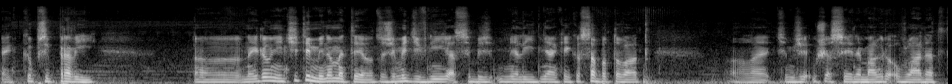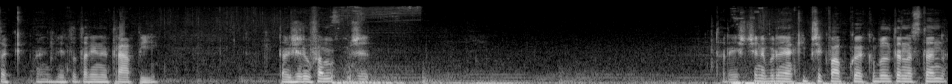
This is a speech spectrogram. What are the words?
jako připraví. Uh, nejdou ničit ty minomety, jo, což je mi divný, asi by měli jít nějak jako sabotovat. Ale tím, že už asi nemá kdo ovládat, tak mě to tady netrápí. Takže doufám, že tady ještě nebude nějaký překvápko, jako byl tenhle ten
